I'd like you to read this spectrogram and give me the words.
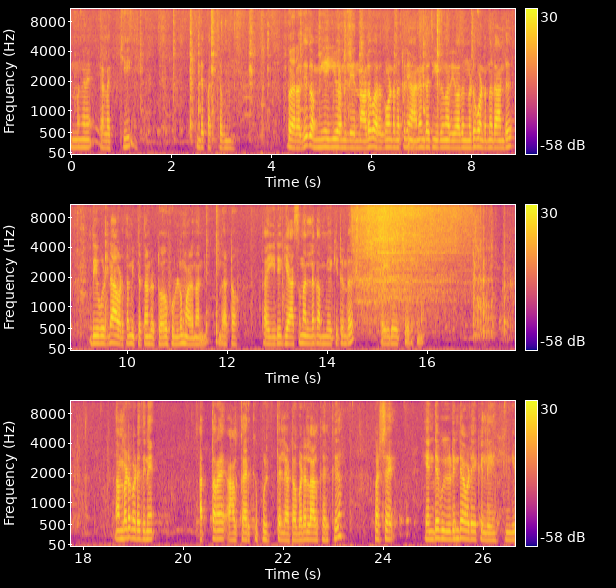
ഒന്നിങ്ങനെ ഇളക്കി എന്റെ പച്ച വിറക് കമ്മിയായി പറഞ്ഞില്ലേ? എന്നാൾ വിറക് കൊണ്ടുവന്നിട്ട് ഞാൻ എന്താ ചെയ്തതെന്ന് അറിയോ അത് ഇങ്ങോട്ട് കൊണ്ടുവന്നിടാണ്ട് പുതിയ വീടിന്റെ അവിടുത്തെ മുറ്റത്താണ് ഇട്ടോ. ഫുള്ള് മഴ നനഞ്ഞു. എന്താട്ടോ തൈര് ഗ്യാസ് നല്ല കമ്മിയാക്കിയിട്ടുണ്ട്. തൈര് വെച്ച് കൊടുക്കണം. നമ്മുടെ ഇവിടെ ഇതിന് അത്ര ആൾക്കാർക്ക് പിടുത്തല്ല കേട്ടോ. ഇവിടെ ഉള്ള ആൾക്കാർക്ക്. പക്ഷേ എന്റെ വീടിന്റെ അവിടെയൊക്കെ ഇല്ലേ? ഈ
